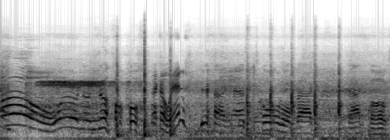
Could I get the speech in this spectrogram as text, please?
Oh, whoa, no, no. That go in? Yeah, just total back, back post.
